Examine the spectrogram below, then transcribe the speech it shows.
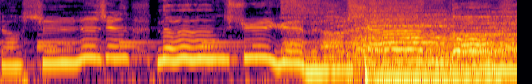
找时间能许愿？好想多。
